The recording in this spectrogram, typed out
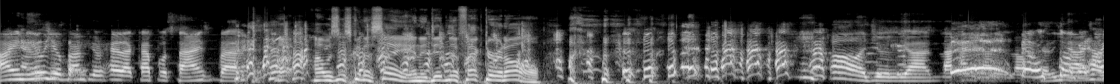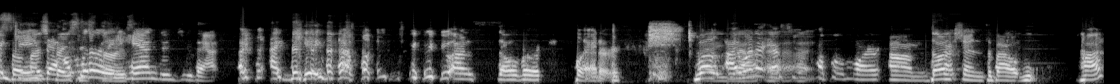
I Yeah, knew you just bumped your head a couple times, but I, I was just going to say, and it didn't affect her at all. oh, Julian, I That was so yeah, I good. have I so gave much that. I literally stories. handed you that. I gave that one to you on a silver platter. Well, Yeah, I want to yeah, ask you uh, a couple more um, questions about, huh?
